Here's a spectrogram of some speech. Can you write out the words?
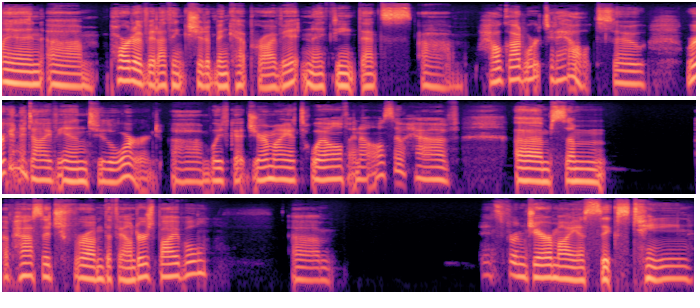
and um, part of it I think should have been kept private, and I think that's um, how God worked it out. So we're going to dive into the Word. Um, we've got Jeremiah twelve, and I also have um, some a passage from the Founders Bible um, it's from Jeremiah 16.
